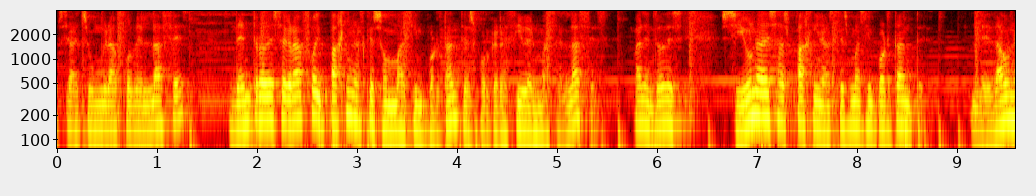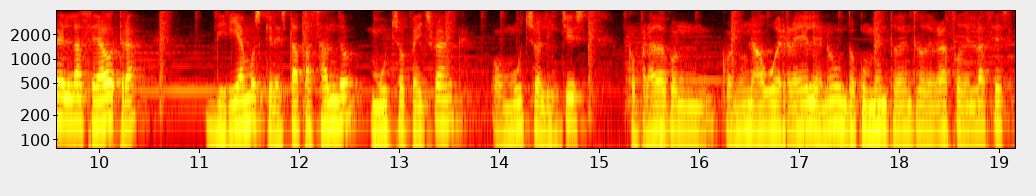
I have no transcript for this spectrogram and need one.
se ha hecho un grafo de enlaces, dentro de ese grafo hay páginas que son más importantes porque reciben más enlaces. ¿vale? Entonces, si una de esas páginas que es más importante le da un enlace a otra, diríamos que le está pasando mucho PageRank o mucho link comparado con, con, una URL, ¿no? un documento dentro del grafo de enlaces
